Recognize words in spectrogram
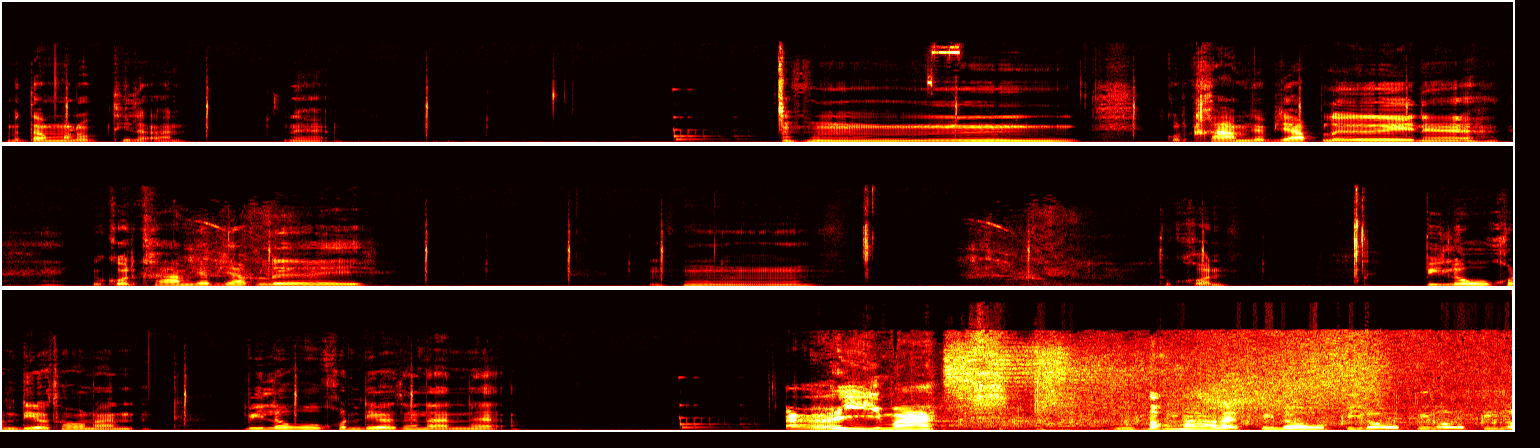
ไม่ต้องมาลบทีละอันนะฮะ อื้อหือกดข้ามยับยับเลยนะฮะดูกดข้ามยับยับเลยอื้อหือทุกคนปีโลคนเดียวเท่านั้นปีโลคนเดียวเท่านั้นนะเอ้ยมาต้องมาแล้วปิโลปิโลปิโลปิโล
